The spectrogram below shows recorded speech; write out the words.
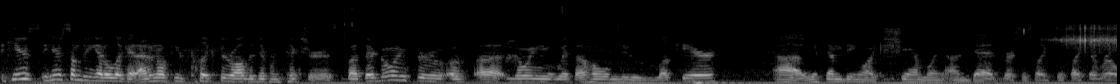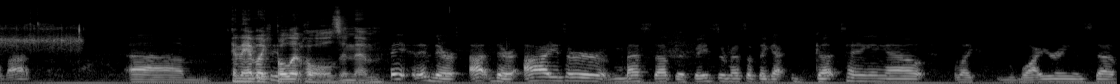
here's here's something you got to look at. I don't know if you click through all the different pictures, but they're going through uh, going with a whole new look here, uh, with them being like shambling undead versus like just like the robots. Um, and they have like is- bullet holes in them. they, their uh, their eyes are messed up, their faces are messed up. They got guts hanging out, like wiring and stuff.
